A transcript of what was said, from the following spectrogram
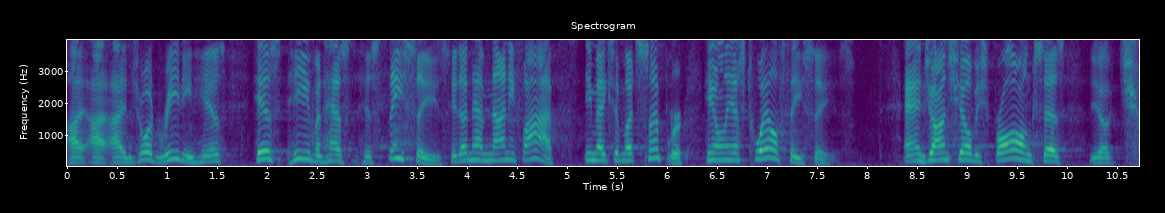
I, I, enjoyed reading his. his. He even has his theses. He doesn't have 95. He makes it much simpler. He only has 12 theses. And John Shelby Spong says, you know, ch-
